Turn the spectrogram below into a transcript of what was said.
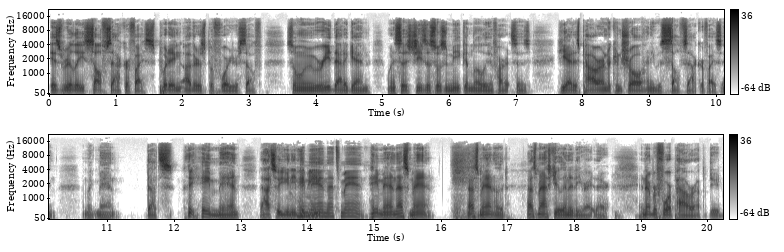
is really self sacrifice, putting others before yourself. So when we read that again, when it says Jesus was meek and lowly of heart, it says he had his power under control and he was self sacrificing. I'm like, man, that's, hey, man, that's who you need hey to be Hey, man, that's man. hey man that's man that's manhood that's masculinity right there. And number four power up dude.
